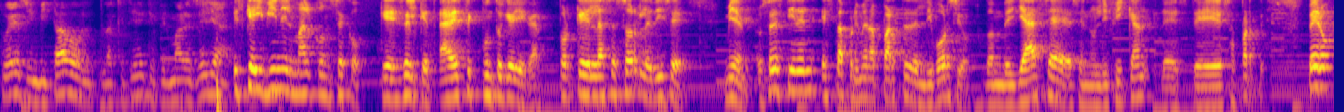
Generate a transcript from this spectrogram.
tú eres invitado, la que tiene que firmar es ella. Es que ahí viene el mal consejo, que es el que a este punto quiero llegar, porque el asesor le dice, Miren, ustedes tienen esta primera parte del divorcio, donde ya se, se nulifican este, esa parte. Pero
